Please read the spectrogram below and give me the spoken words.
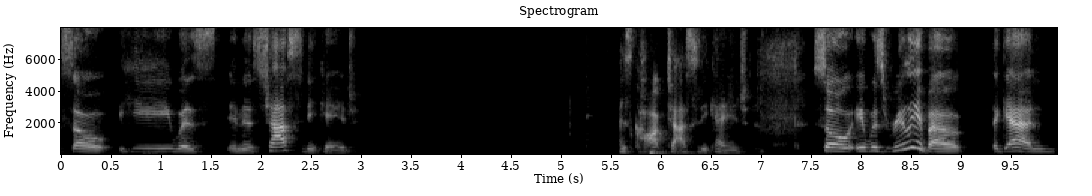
So he was in his chastity cage his cock chastity cage so it was really about again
